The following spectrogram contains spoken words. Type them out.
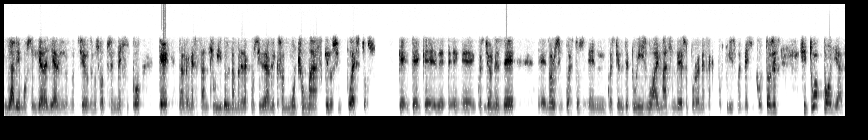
ya vimos el día de ayer en los noticieros de nosotros en México que las remesas han subido de una manera considerable, que son mucho más que los impuestos, que, en, cuestiones de, eh, no los impuestos, en cuestiones de turismo, hay más ingreso por remesa que por turismo en México. Entonces, si tú apoyas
